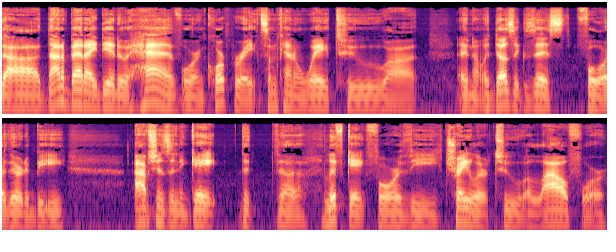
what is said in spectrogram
uh, not a bad idea to have or incorporate some kind of way to, uh, you know, it does exist for there to be options in the gate, the, the lift gate for the trailer to allow for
